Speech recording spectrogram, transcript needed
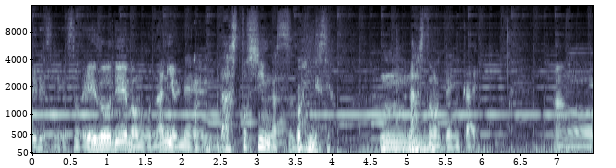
でですねその映像で言えばもう何よりねラストシーンがすごいんですよ。うん。ラストの展開。あの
